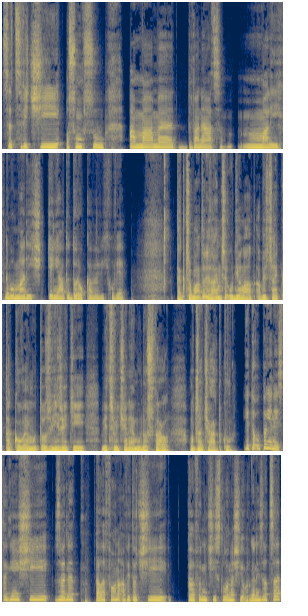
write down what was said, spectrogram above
se cvičí 8 psů a máme 12 malých nebo mladých štěňat do roka ve výchově. Tak co má tedy zájemce udělat, aby se k takovému to zvířeti vycvičenému dostal od začátku? Je to úplně nejsnadnější, zvedne telefon a vytočí telefonní číslo naší organizace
